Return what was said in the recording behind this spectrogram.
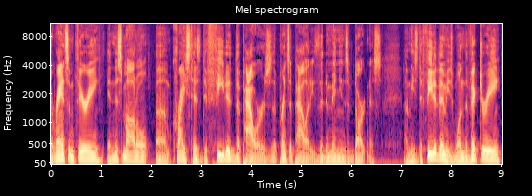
the ransom theory in this model, um, Christ has defeated the powers, the principalities, the dominions of darkness. Um, he's defeated them. He's won the victory,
